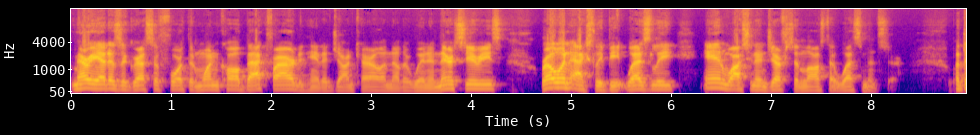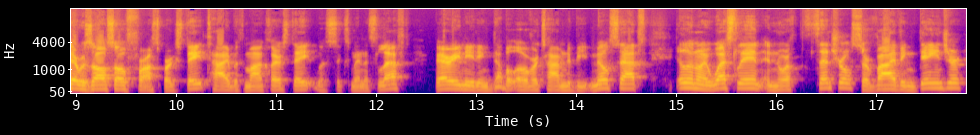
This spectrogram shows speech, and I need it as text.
Marietta's aggressive fourth and one call backfired and handed John Carroll another win in their series. Rowan actually beat Wesley, and Washington Jefferson lost at Westminster. But there was also Frostburg State tied with Montclair State with six minutes left Berry needing double overtime to beat Millsaps, Illinois Wesleyan and North Central surviving danger,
